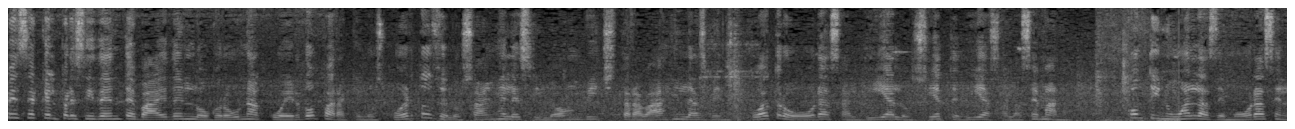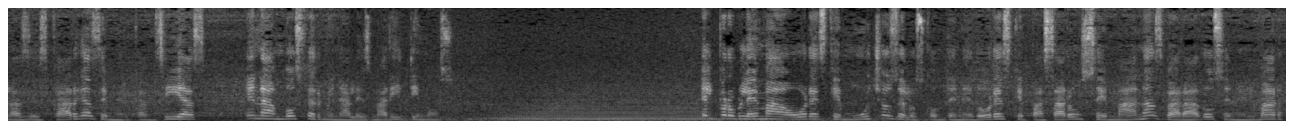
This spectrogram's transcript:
Pese a que el presidente Biden logró un acuerdo para que los puertos de Los Ángeles y Long Beach trabajen las 24 horas al día, los 7 días a la semana, continúan las demoras en las descargas de mercancías en ambos terminales marítimos. El problema ahora es que muchos de los contenedores que pasaron semanas varados en el mar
